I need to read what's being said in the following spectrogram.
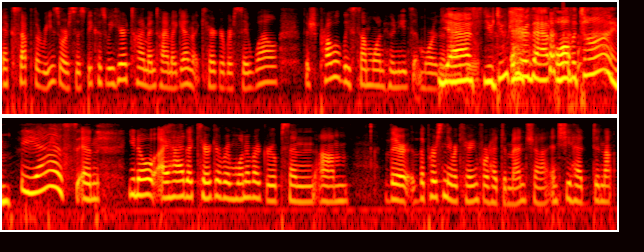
accept the resources because we hear time and time again that caregivers say, "Well, there's probably someone who needs it more than I Yes, do." you do hear that all the time. Yes, and you know, I had a caregiver in one of our groups, and um, their the person they were caring for had dementia, and she had deni-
